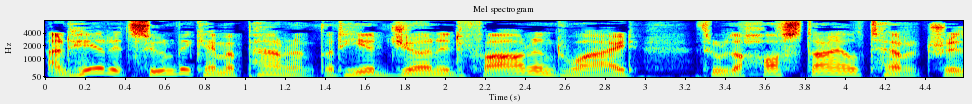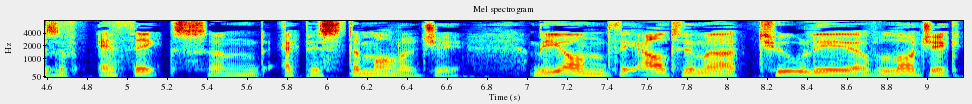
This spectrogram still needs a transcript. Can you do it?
and here it soon became apparent that he had journeyed far and wide through the hostile territories of ethics and epistemology, beyond the Ultima Thule of logic,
